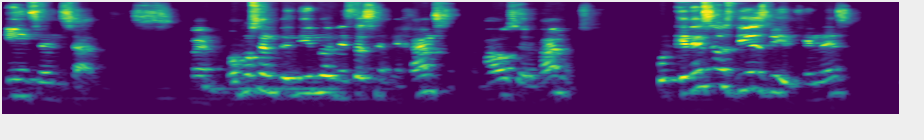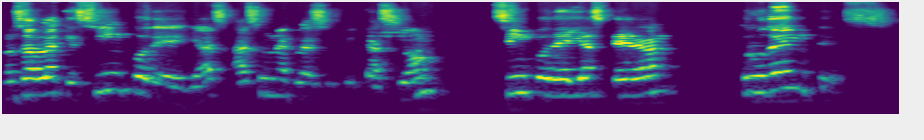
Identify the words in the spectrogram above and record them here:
insensatas. Bueno, vamos entendiendo en esta semejanza, amados hermanos, porque de esos diez vírgenes nos habla que cinco de ellas, hace una clasificación, cinco de ellas eran prudentes,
